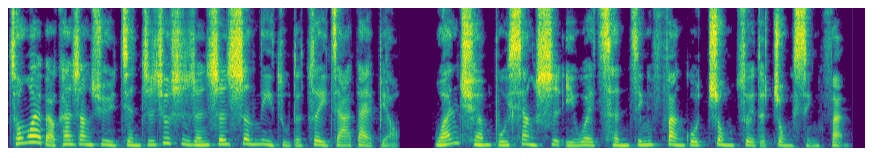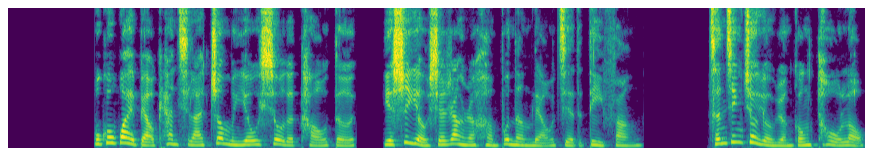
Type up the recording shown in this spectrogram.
从外表看上去，简直就是人生胜利组的最佳代表，完全不像是一位曾经犯过重罪的重刑犯。不过，外表看起来这么优秀的陶德，也是有些让人很不能了解的地方。曾经就有员工透露，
